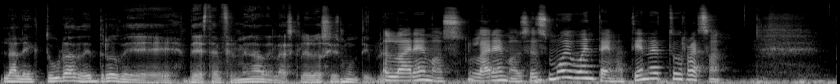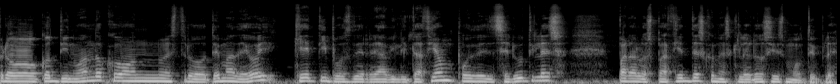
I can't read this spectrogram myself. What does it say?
la lectura dentro de, de, esta enfermedad de la esclerosis múltiple. Lo haremos, lo haremos. Es muy buen tema, tienes tu razón. Pero continuando con nuestro tema de hoy, ¿qué tipos de rehabilitación pueden ser útiles para los pacientes con esclerosis múltiple?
